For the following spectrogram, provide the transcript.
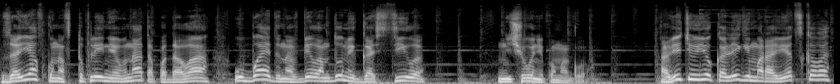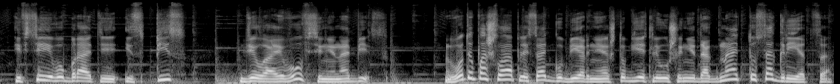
Заявку на вступление в НАТО подала, у Байдена в Белом доме гостила. Ничего не помогло. А ведь у ее коллеги Моровецкого и все его братья из ПИС дела и вовсе не на бис. Вот и пошла плясать губерния, чтобы если уж и не догнать, то согреться,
